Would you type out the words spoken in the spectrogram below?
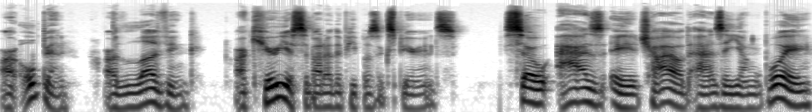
are open, are loving, are curious about other people's experience. So, as a child, as a young boy,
